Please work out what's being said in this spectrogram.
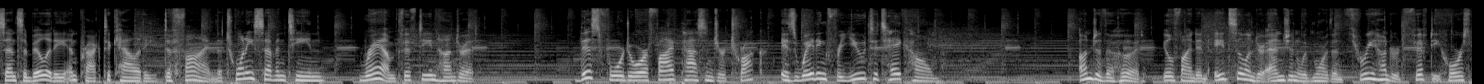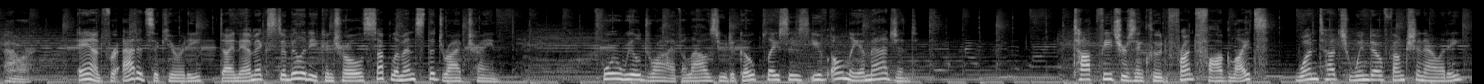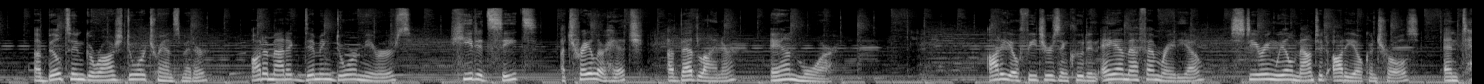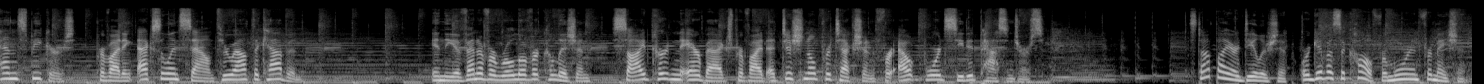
Sensibility and practicality define the 2017 Ram 1500. This four-door, five-passenger truck is waiting for you to take home. Under the hood, you'll find an eight-cylinder engine with more than 350 horsepower. And for added security, Dynamic Stability Control supplements the drivetrain. Four-wheel drive allows you to go places you've only imagined. Top features include front fog lights, one-touch window functionality, a built-in garage door transmitter, automatic dimming door mirrors, heated seats, a trailer hitch, a bed liner, and more. Audio features include an AM-FM radio, steering wheel mounted audio controls, and 10 speakers, providing excellent sound throughout the cabin. In the event of a rollover collision, side curtain airbags provide additional protection for outboard seated passengers. Stop by our dealership or give us a call for more information.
